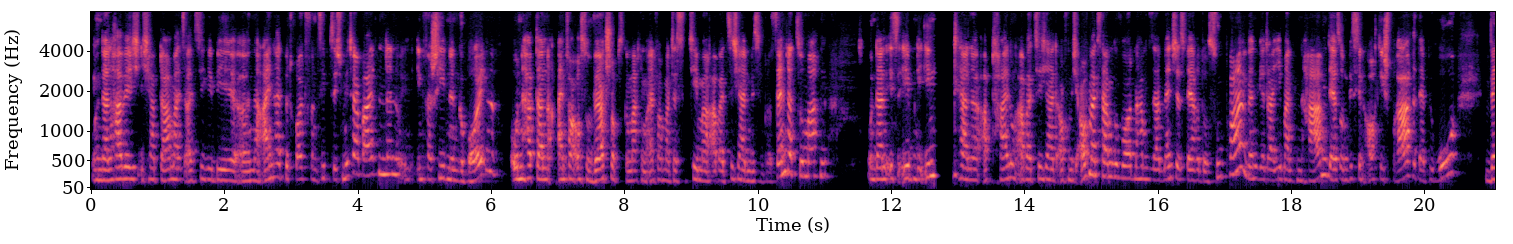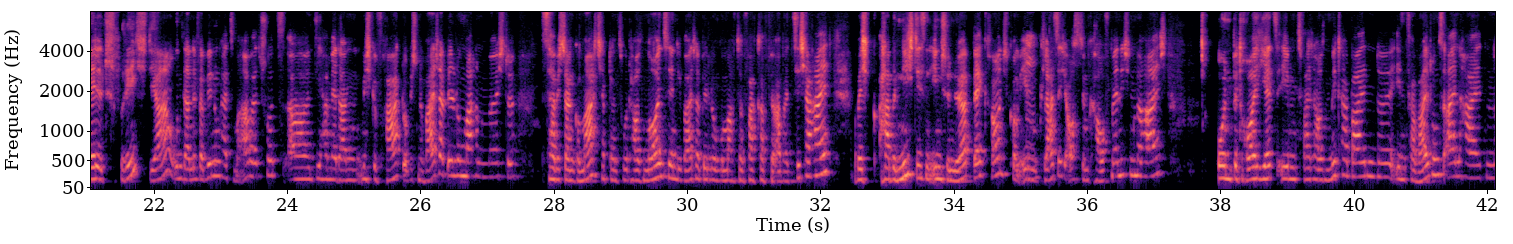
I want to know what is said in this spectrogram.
Und dann habe ich, ich habe damals als CGB äh, eine Einheit betreut von 70 Mitarbeitenden in, in verschiedenen Gebäuden und habe dann einfach auch so Workshops gemacht, um einfach mal das Thema Arbeitssicherheit ein bisschen präsenter zu machen. Und dann ist eben die interne Abteilung Arbeitssicherheit auf mich aufmerksam geworden, haben gesagt, Mensch, es wäre doch super, wenn wir da jemanden haben, der so ein bisschen auch die Sprache der Bürowelt spricht, ja, und dann eine Verbindung hat zum Arbeitsschutz. Äh, die haben ja dann mich gefragt, ob ich eine Weiterbildung machen möchte. Das habe ich dann gemacht. Ich habe dann 2019 die Weiterbildung gemacht zur Fachkraft für Arbeitssicherheit. Aber ich habe nicht diesen Ingenieur-Background. Ich komme eben mhm. klassisch aus dem kaufmännischen Bereich und betreue jetzt eben 2000 Mitarbeitende in Verwaltungseinheiten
